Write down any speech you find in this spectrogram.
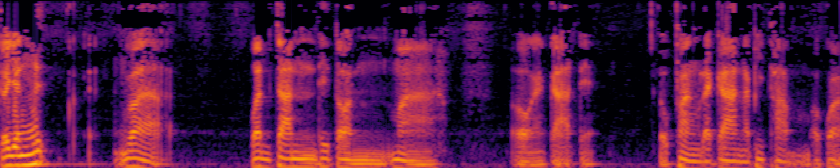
ก็ยังนึกว่า วันจันทร์ที่ตอนมาออกอากาศเนี่ยเราฟังรายการอภิธรรมบอกว่า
